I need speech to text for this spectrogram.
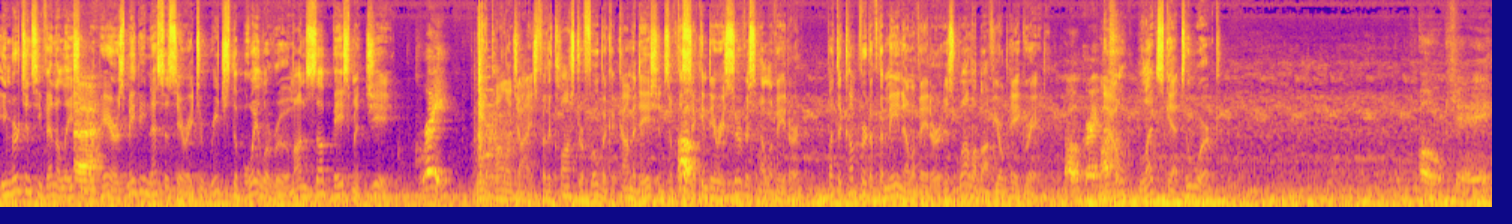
Emergency ventilation Uh. repairs may be necessary to reach the boiler room on sub basement G. great. We apologize for the claustrophobic accommodations of the Oh. secondary service elevator, but the comfort of the main elevator is well above your pay grade. Oh, great, awesome. Now, let's get to work. Okay.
